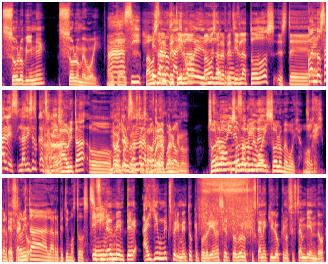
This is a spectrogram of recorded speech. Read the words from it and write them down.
Solo vine, solo me voy. Ah, sí. Vamos a repetirla, vamos a repetirla todos. Este. Cuando sales, la dices al salir. ¿Ahorita o no, ya cruzando la puerta? Bueno, Solo, solo, vine, me voy. Solo me voy. Ok, perfecto. Ahorita la repetimos todos. Y finalmente, hay un experimento que podrían hacer todos los que están aquí, lo que nos están viendo,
